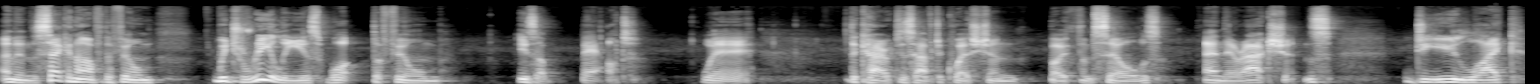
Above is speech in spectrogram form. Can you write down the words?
And then the second half of the film, which really is what the film is about, where the characters have to question both themselves and their actions. Do you like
